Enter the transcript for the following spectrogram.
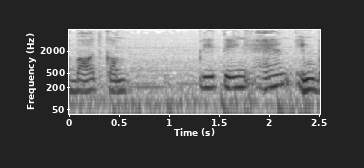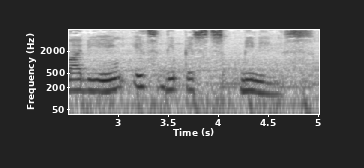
about completing and embodying its deepest meanings.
